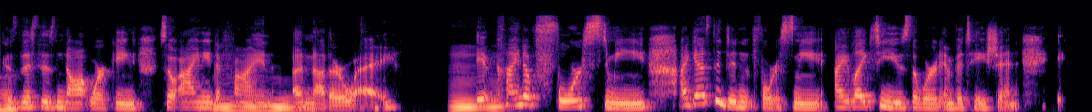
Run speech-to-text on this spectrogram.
because this is not working. So I need to find Mm. another way. mm, It kind of forced me. I guess it didn't force me. I like to use the word invitation. It-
